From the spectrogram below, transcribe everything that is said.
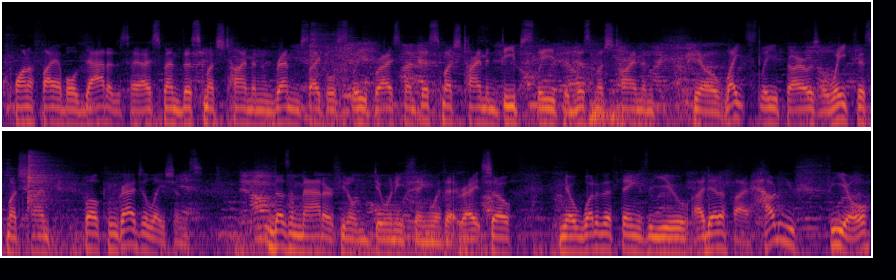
quantifiable data to say I spent this much time in REM cycle sleep, or I spent this much time in deep sleep, and this much time in you know light sleep, or I was awake this much time. Well, congratulations. It doesn't matter if you don't do anything with it, right? So you know, what are the things that you identify? How do you feel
